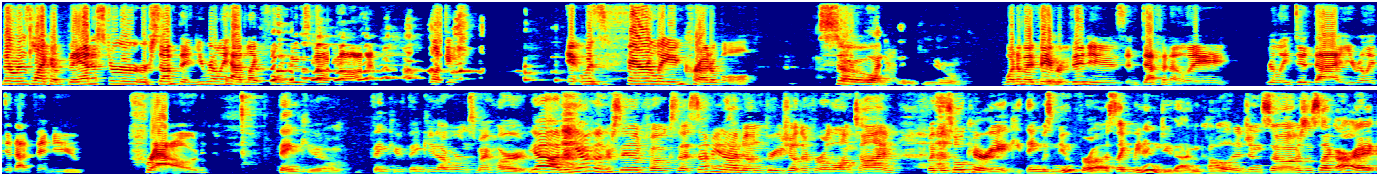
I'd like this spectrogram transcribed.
there was like a banister or something. You really had like full moves going on. Like it was fairly incredible. So oh, Why, thank you. one of my favorite venues and definitely really did that. You really did that venue proud. Thank you. Thank you. Thank you. That warms my heart. Yeah, I mean, you have to understand, folks, that Stephanie and I have known for each other for a long time, but this whole karaoke thing was new for us. Like, we didn't do that in college. And so I was just like, all right.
